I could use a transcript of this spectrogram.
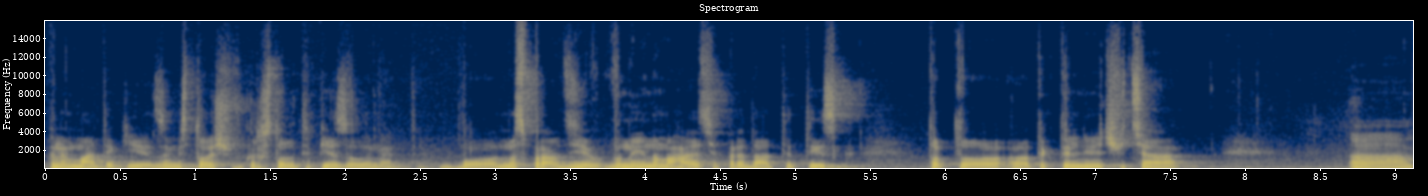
пневматики, замість того, щоб використовувати п'єзоелементи. Бо насправді вони намагаються передати тиск, тобто е, тактильні відчуття. е,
